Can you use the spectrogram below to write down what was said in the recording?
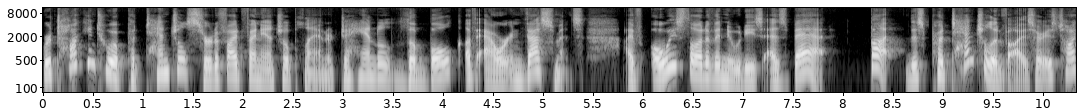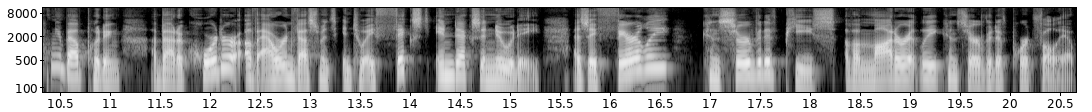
We're talking to a potential certified financial planner to handle the bulk of our investments. I've always thought of annuities as bad. But this potential advisor is talking about putting about a quarter of our investments into a fixed index annuity as a fairly conservative piece of a moderately conservative portfolio.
